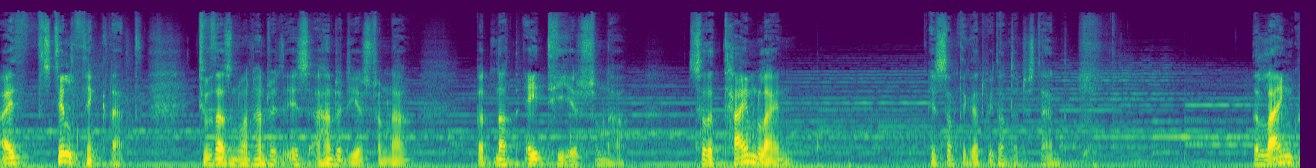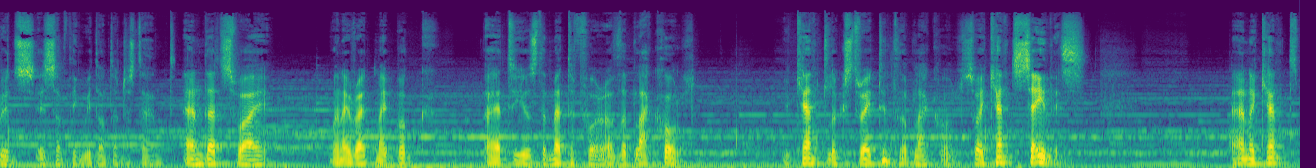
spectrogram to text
I th- still think that 2100 is 100 years from now, but not 80 years from now. So the timeline is something that we don't understand. The language is something we don't understand. And that's why when I write my book, I had to use the metaphor of the black hole. You can't look straight into the black hole. So I can't say this and I can't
